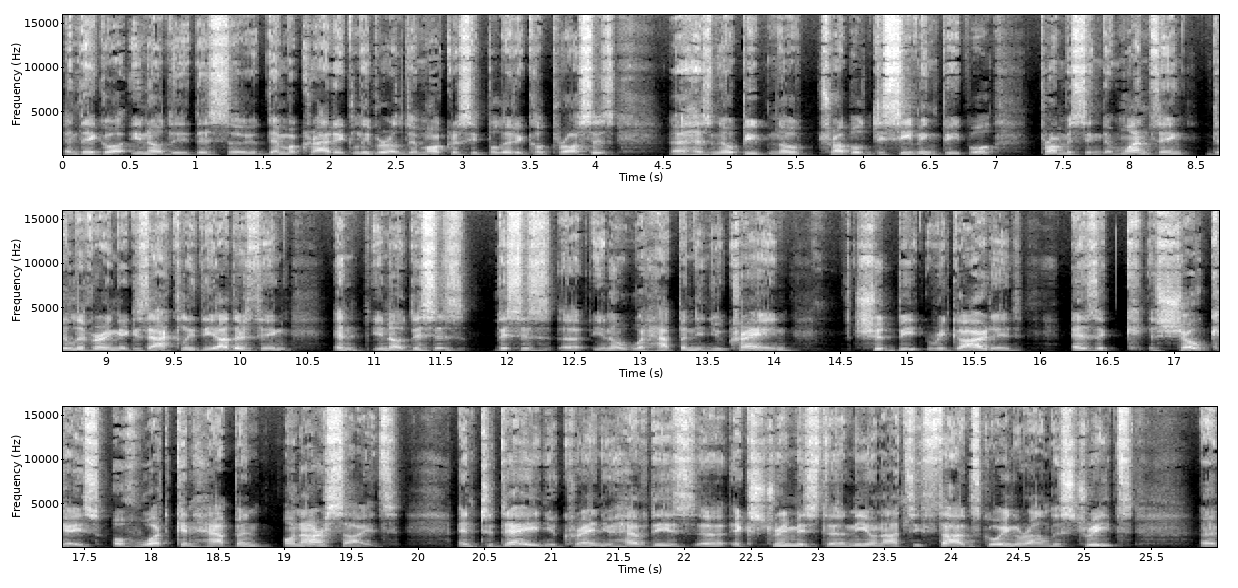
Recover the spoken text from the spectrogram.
and they got you know the, this uh, democratic liberal democracy political process uh, has no peop- no trouble deceiving people promising them one thing delivering exactly the other thing and you know this is this is uh, you know what happened in ukraine should be regarded as a, showcase of what can happen on our sides. And today in Ukraine, you have these uh, extremist uh, neo-Nazi thugs going around the streets, uh,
